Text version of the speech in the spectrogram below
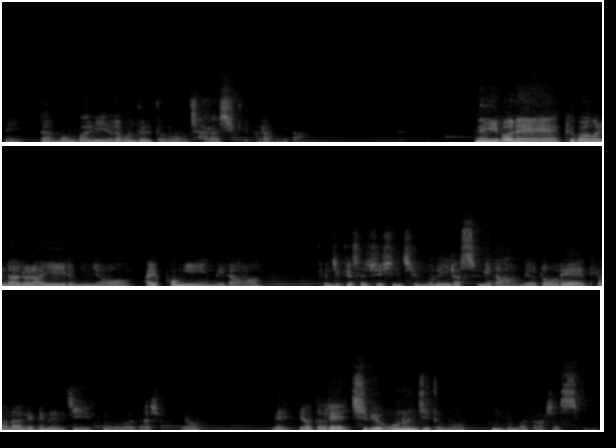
네, 일단 몸 관리 여러분들도 잘 하시기 바랍니다. 네, 이번에 교감을 나눌 아이의 이름은요, 알콩이입니다. 견주께서 주신 질문은 이렇습니다. 몇 월에 태어나게 되는지 궁금하다 하셨고요. 네, 몇 월에 집에 오는지도 궁금하다 하셨습니다.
